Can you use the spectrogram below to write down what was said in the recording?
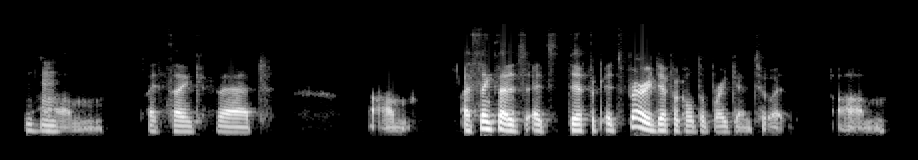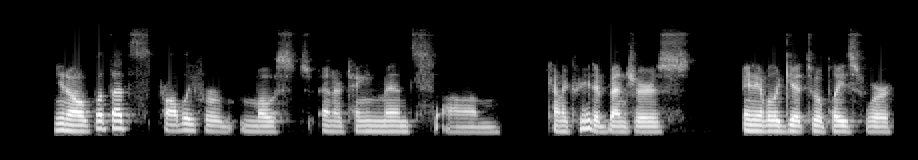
Mhm. Um, I think that um, I think that it's it's difficult. It's very difficult to break into it. Um, you know, but that's probably for most entertainment, um, kind of creative ventures, being able to get to a place where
